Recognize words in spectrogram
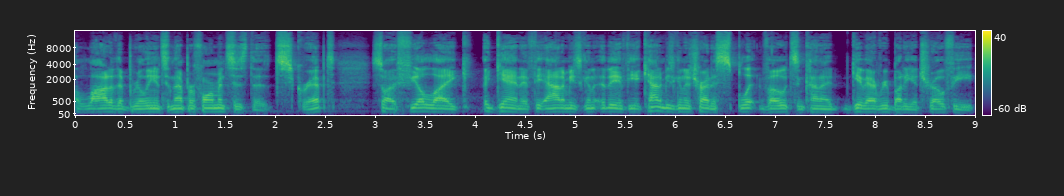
a lot of the brilliance in that performance is the script. So I feel like again, if the Academy's gonna if the Academy's gonna try to split votes and kind of give everybody a trophy,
